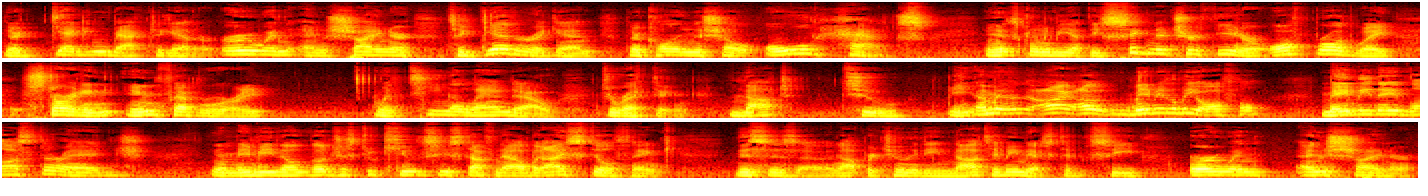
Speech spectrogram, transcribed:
they're getting back together. Irwin and Shiner together again. They're calling the show Old Hats, and it's going to be at the Signature Theater off Broadway starting in February with Tina Landau directing. Not to be. I mean, I, I, maybe it'll be awful. Maybe they've lost their edge. You know, maybe they'll, they'll just do cutesy stuff now, but I still think this is an opportunity not to be missed to see Irwin and Shiner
